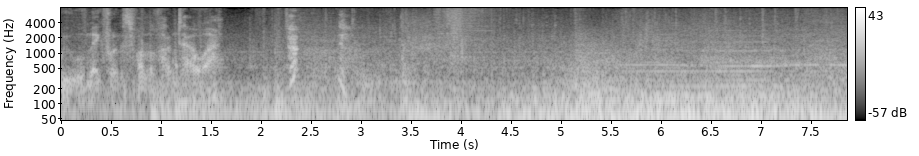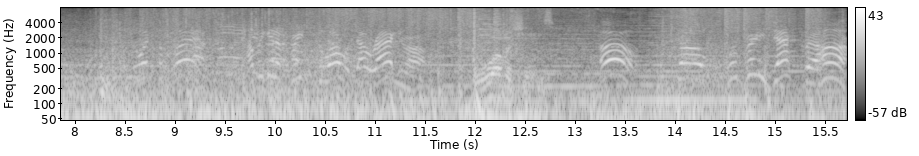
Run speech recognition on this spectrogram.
We will make for this funnel of Tower. War machines. Oh, so we're pretty desperate, huh?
